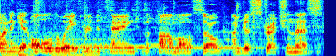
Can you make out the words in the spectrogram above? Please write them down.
Want to get all the way through the tang to the pommel, so I'm just stretching this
